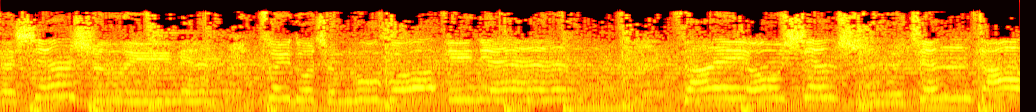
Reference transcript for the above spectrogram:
在现实里面最多。撑不过一年，在有限时间到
